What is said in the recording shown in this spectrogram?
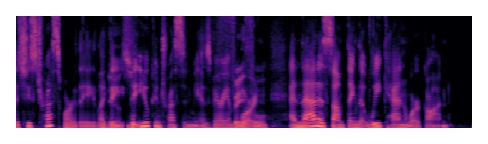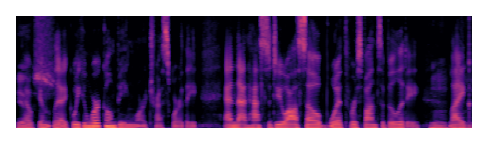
that she's trustworthy, like Yes. that, that you can trust in me is very important. Faithful. And that is something that we can work on. Yes. can- like we can work on being more trustworthy. And that has to do also with responsibility. Mm-hmm. Like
